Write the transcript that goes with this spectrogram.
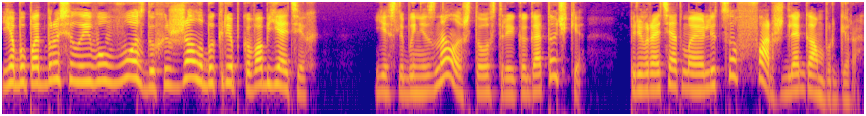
Я бы подбросила его в воздух и сжала бы крепко в объятиях, если бы не знала, что острые коготочки превратят мое лицо в фарш для гамбургера,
